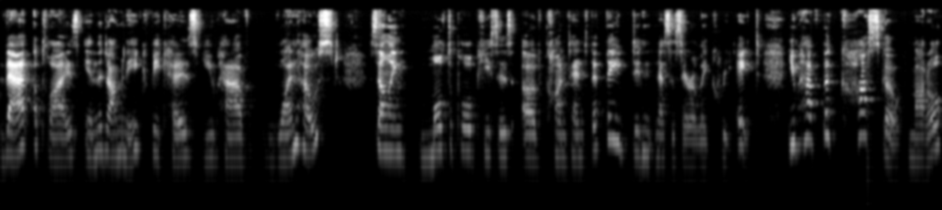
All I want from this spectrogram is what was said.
that applies in the Dominique because you have one host selling multiple pieces of content that they didn't necessarily create. You have the Costco model,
